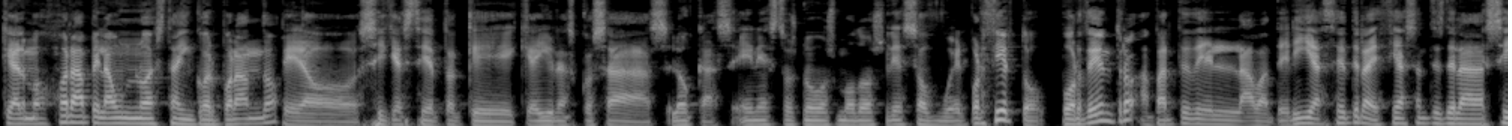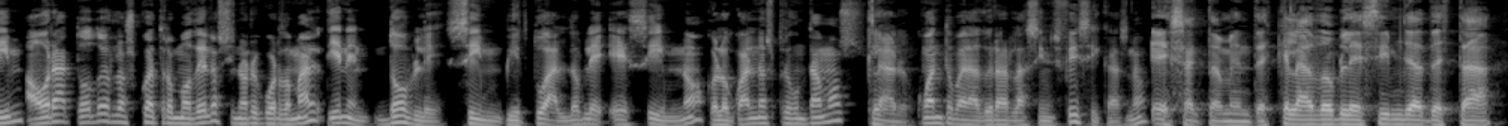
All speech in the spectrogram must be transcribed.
que a lo mejor Apple aún no está incorporando, pero sí que es cierto que, hay unas cosas locas en estos nuevos modos de software. Por cierto, por dentro, aparte de la batería, etcétera, decías antes de la SIM, ahora todos los cuatro modelos, si no recuerdo mal, tienen doble SIM virtual, doble eSIM, ¿no? Con lo cual nos preguntamos claro. cuánto van a durar las SIMs físicas, ¿no? Exactamente, es que la doble SIM ya te está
